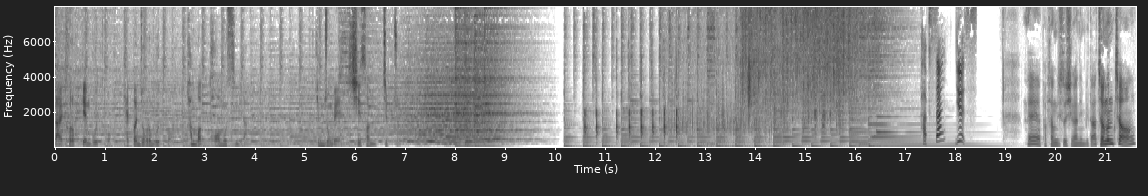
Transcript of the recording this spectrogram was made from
날카롭게 묻고 객관적으로 묻고 한 번 더 묻습니다. 김종배의 시선 집중. 밥상 뉴스. 네, 밥상 뉴스 시간입니다. 정은청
